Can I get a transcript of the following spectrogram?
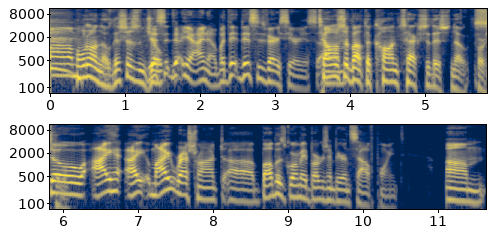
um Hold on, though. This isn't joke. this, yeah, I know, but th- this is very serious. Tell us Um, about the context of this note. First of all. so I I my restaurant, uh, Bubba's Gourmet Burgers and Beer in Southpointe. Um,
